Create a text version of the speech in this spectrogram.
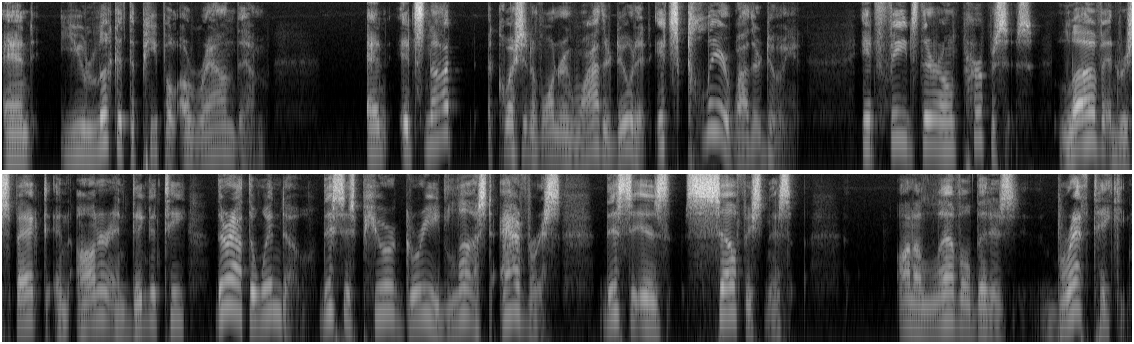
And you look at the people around them, and it's not a question of wondering why they're doing it. It's clear why they're doing it. It feeds their own purposes. Love and respect and honor and dignity, they're out the window. This is pure greed, lust, avarice. This is selfishness on a level that is breathtaking.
